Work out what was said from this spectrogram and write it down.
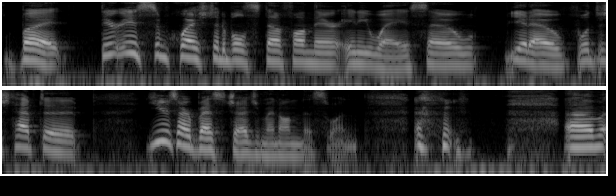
but there is some questionable stuff on there anyway. So, you know, we'll just have to use our best judgment on this one. um,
